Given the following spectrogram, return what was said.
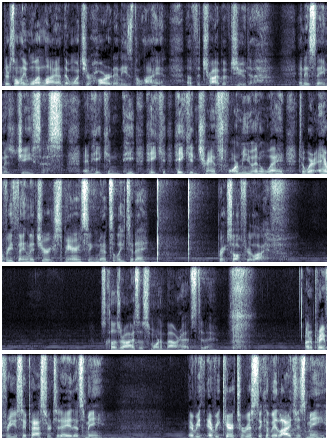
There's only one lion that wants your heart, and he's the lion of the tribe of Judah. And his name is Jesus. And he can, he, he, he can transform you in a way to where everything that you're experiencing mentally today breaks off your life. Let's close our eyes this morning, bow our heads today. I want to pray for you. Say, Pastor, today, that's me. Every, every characteristic of Elijah is me.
